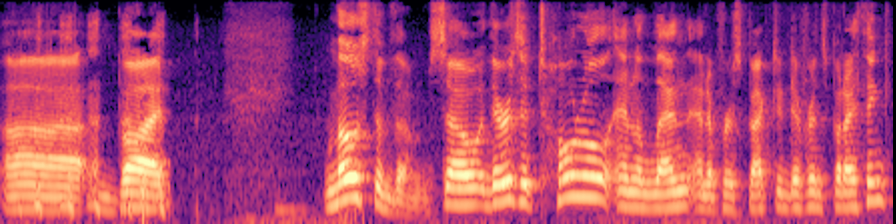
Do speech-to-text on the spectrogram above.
Uh, but most of them. So there's a tonal and a lens and a perspective difference, but I think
